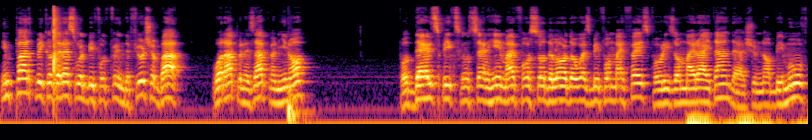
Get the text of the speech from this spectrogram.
in part because the rest will be fulfilled in the future, but what happened has happened, you know. For David speaks concerning him, I foresaw the Lord always before my face, for he is on my right hand, I should not be moved.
